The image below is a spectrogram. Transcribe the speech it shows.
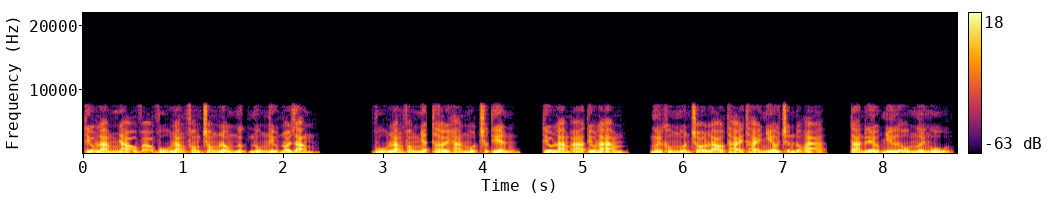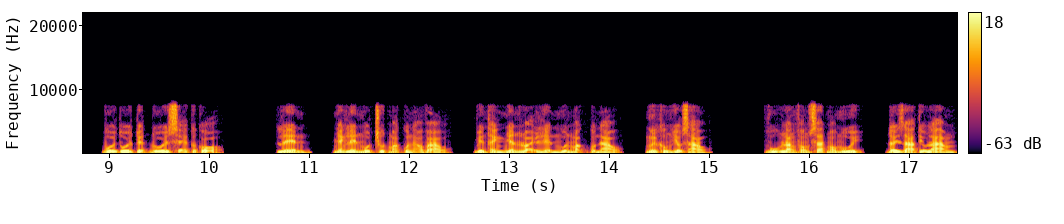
Tiểu lam nhào vào vũ lăng phong trong lồng ngực nũng nịu nói rằng. Vũ lăng phong nhất thời hãn một trước tiên, tiểu lam a, tiểu lam, ngươi không muốn cho lão thái thái nhiều chấn động a, ta nếu như ôm ngươi ngủ buổi tối tuyệt đối sẽ cất cỏ. Lên, nhanh lên một chút mặc quần áo vào, biến thành nhân loại liền muốn mặc quần áo, ngươi không hiểu sao? Vũ lăng phong sát máu mũi, đẩy ra tiểu lam,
